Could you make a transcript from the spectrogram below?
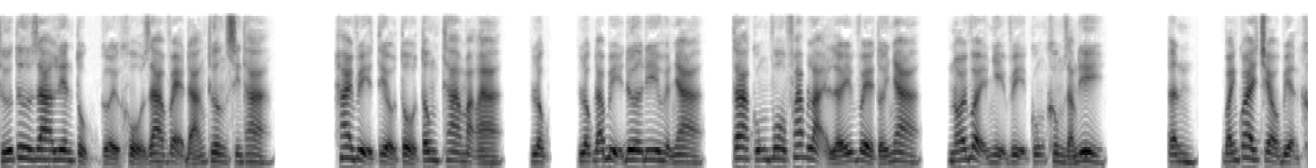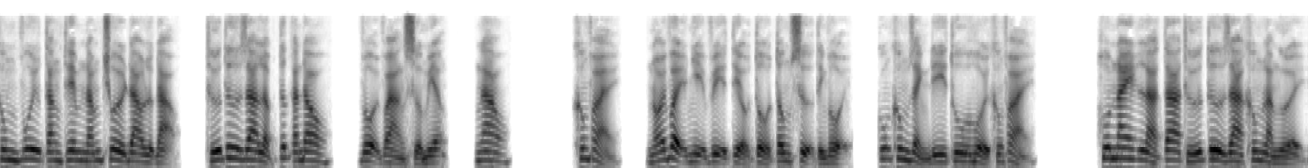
thứ tư ra liên tục cười khổ ra vẻ đáng thương xin tha. Hai vị tiểu tổ tông tha mạng à, Lộc, Lộc đã bị đưa đi huyện nhà, ta cũng vô pháp lại lấy về tới nhà, nói vậy nhị vị cũng không dám đi. Ân, bánh quai trèo biện không vui tăng thêm nắm trôi đao lực đạo, thứ tư ra lập tức ăn đau, vội vàng sửa miệng, ngao. Không phải, nói vậy nhị vị tiểu tổ tông sự tình vội, cũng không rảnh đi thu hồi không phải. Hôm nay là ta thứ tư ra không làm người,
